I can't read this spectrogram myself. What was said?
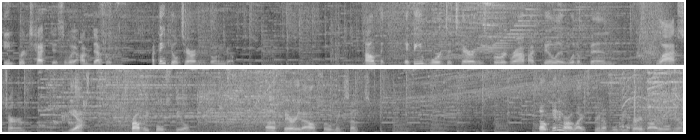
He protected, so wait, I'm definitely, I think he'll Tera his Gholdengo. I don't think, if he were to Tera his Farigiraf, I feel it would have been last turn. Yeah, Probably full steel. Uh, fairy, that also makes sense. So, getting our light screen up will be very valuable here.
